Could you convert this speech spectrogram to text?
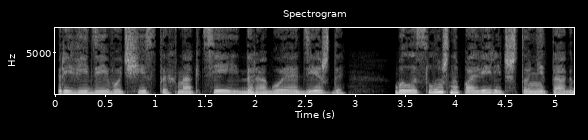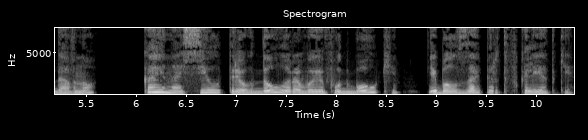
При виде его чистых ногтей и дорогой одежды было сложно поверить, что не так давно Кай носил трехдолларовые футболки и был заперт в клетке,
